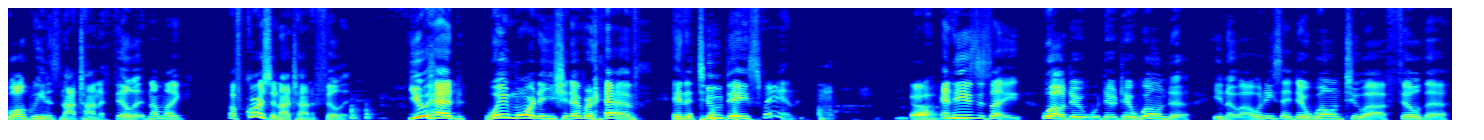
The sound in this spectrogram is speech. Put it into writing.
Walgreens is not trying to fill it, and I'm like, of course they're not trying to fill it. You had way more than you should ever have in a two day span, yeah. and he's just like, well, they're they're, they're willing to, you know, uh, what do you say? They're willing to uh, fill the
